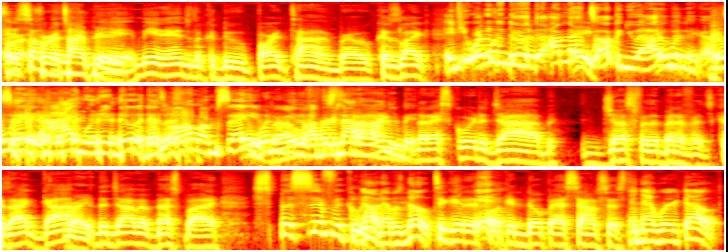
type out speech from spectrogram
for- for a time that me- period. Me, and Angela could do part time, bro. Cause like, If you wanted to wouldn't do it, the- I'm not hey, talking you out it of it. I'm it saying wouldn't- I wouldn't do it. That's Listen, all I'm saying, it wouldn't bro. be the I'm first just not an time argument. that I scored a job just for the benefits. Cause I got Right. the job at Best Buy specifically. no, that was dope. to get a Yeah. fucking dope ass sound system. and that worked out.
